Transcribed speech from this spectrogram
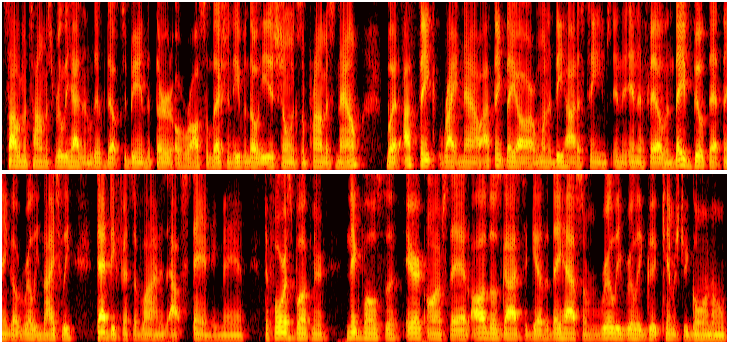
Solomon Thomas really hasn't lived up to being the third overall selection, even though he is showing some promise now. But I think right now, I think they are one of the hottest teams in the NFL, and they built that thing up really nicely. That defensive line is outstanding, man. DeForest Buckner, Nick Bosa, Arik Armstead, all of those guys together, they have some really, really good chemistry going on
